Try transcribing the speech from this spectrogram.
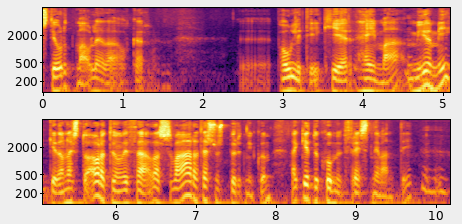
stjórnmál eða okkar uh, pólitík hér heima mjög mikið á næstu áratugum við það að svara þessum spurningum. Það getur komið freistni vandi mm -hmm.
